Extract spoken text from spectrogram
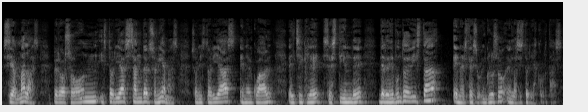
sean malas, pero son historias sandersonianas, son historias en el cual el chicle se extiende desde mi punto de vista en exceso, incluso en las historias cortas.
